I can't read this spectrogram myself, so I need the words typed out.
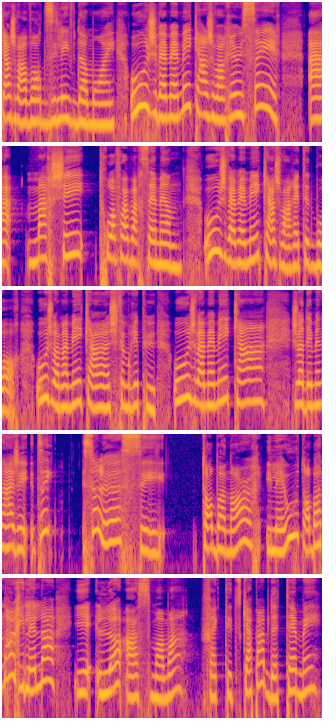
quand je vais avoir 10 livres de moins. Ou je vais m'aimer quand je vais réussir à marcher trois fois par semaine. Ou je vais m'aimer quand je vais arrêter de boire. Ou je vais m'aimer quand je fumerai plus. Ou je vais m'aimer quand je vais déménager. Tu ça, là, c'est ton bonheur, il est où? Ton bonheur, il est là. Il est là en ce moment. Fait que es-tu capable de t'aimer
